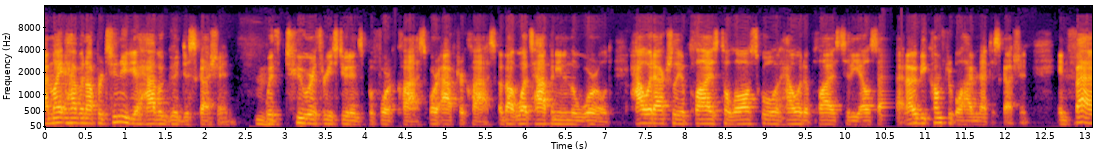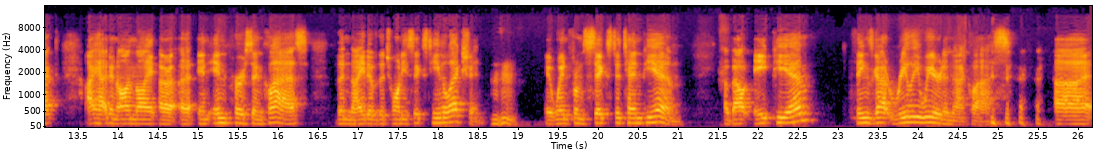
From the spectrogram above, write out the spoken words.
I might have an opportunity to have a good discussion mm-hmm. with two or three students before class or after class about what's happening in the world, how it actually applies to law school and how it applies to the LSAT. And I would be comfortable having that discussion. In fact, I had an online, uh, uh, an in-person class the night of the 2016 election. Mm-hmm. It went from 6 to 10 p.m. About 8 p.m., things got really weird in that class. uh,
